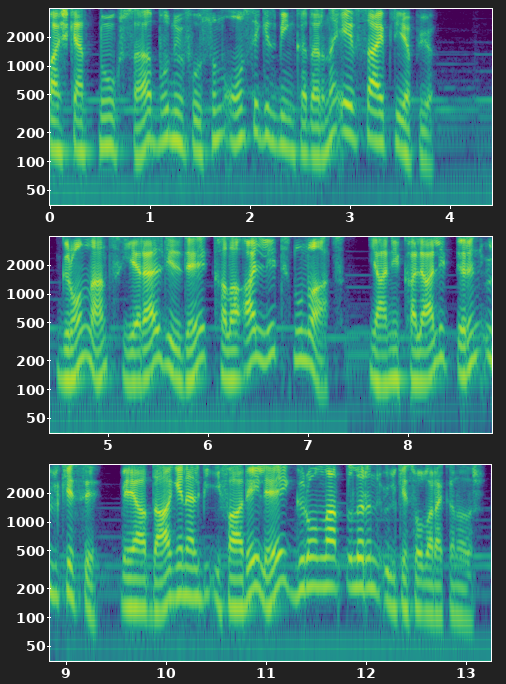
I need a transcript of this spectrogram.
Başkent Nuuk ise bu nüfusun 18 bin kadarına ev sahipliği yapıyor. Grönland yerel dilde Kalaallit Nunaat yani Kalalitlerin ülkesi veya daha genel bir ifadeyle Grönlandlıların ülkesi olarak anılır.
